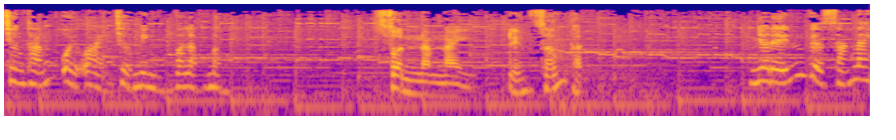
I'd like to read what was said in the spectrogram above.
Trương Thắng uể oải trở mình và lẩm bẩm Xuân năm nay đến sớm thật. Nhớ đến việc sáng nay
